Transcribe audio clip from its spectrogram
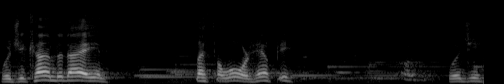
Would you come today and let the Lord help you? Would you?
